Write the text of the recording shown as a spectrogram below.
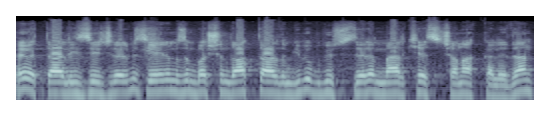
Evet değerli izleyicilerimiz yayınımızın başında aktardığım gibi bugün sizlere Merkez Çanakkale'den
